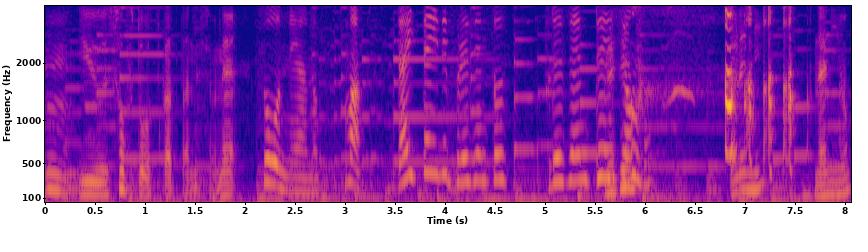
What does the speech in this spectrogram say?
え、うん、いうソフトを使ったんですよね。そうねあのまあ大体でプレゼントプレゼンテーション誰に？何を、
